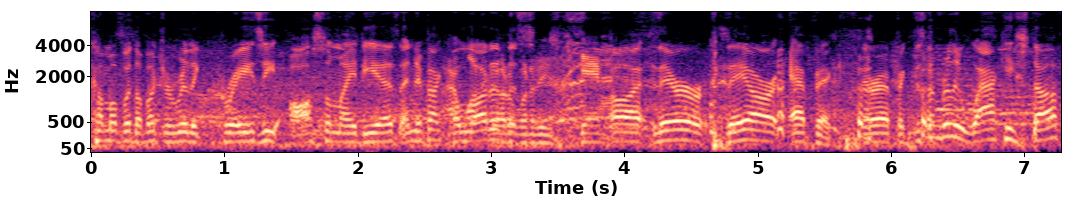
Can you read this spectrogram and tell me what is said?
come up with a bunch of really crazy, awesome ideas. And in fact, I a lot go of to the one of these game Uh, they're they are epic. They're epic. There's some really wacky stuff,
